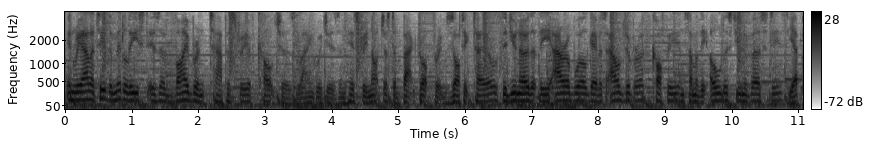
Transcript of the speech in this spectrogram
In reality, the Middle East is a vibrant tapestry of cultures, languages and history, not just a backdrop for exotic tales. Did you know that the Arab world gave us algebra, coffee and some of the oldest universities? Yep,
